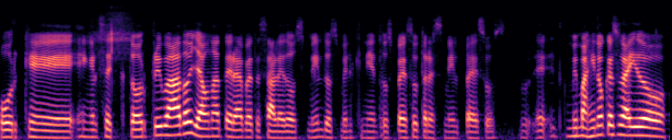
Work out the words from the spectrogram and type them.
Porque en el sector privado ya una terapia te sale dos mil, dos mil quinientos pesos, tres mil pesos. Eh, me imagino que eso ha ido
